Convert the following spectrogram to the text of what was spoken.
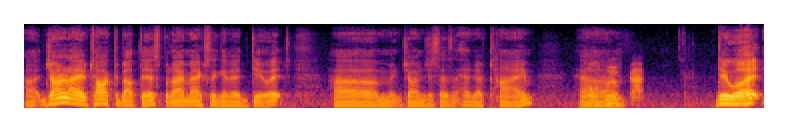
uh, John and I have talked about this, but I'm actually going to do it. Um, John just hasn't had enough time. Bold Um, move, Cotton. do what?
